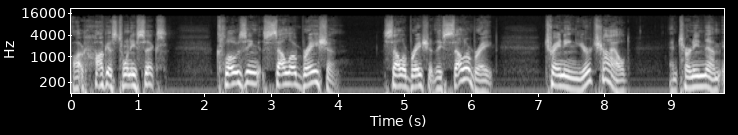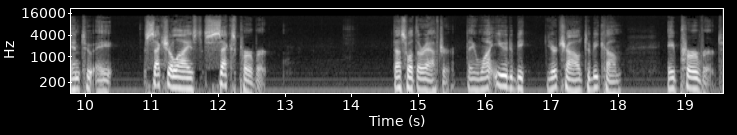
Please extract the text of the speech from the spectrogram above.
August 26th, closing celebration celebration. They celebrate training your child and turning them into a sexualized sex pervert. That's what they're after. They want you to be your child to become a pervert.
